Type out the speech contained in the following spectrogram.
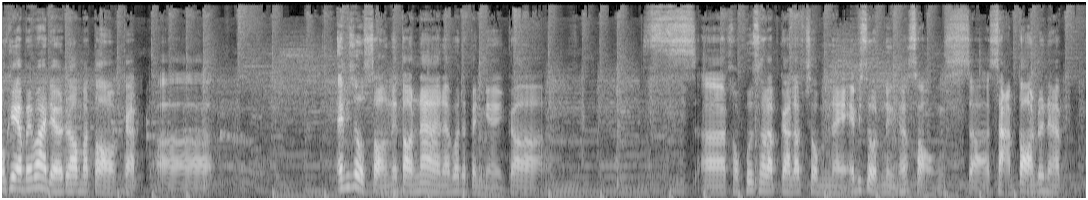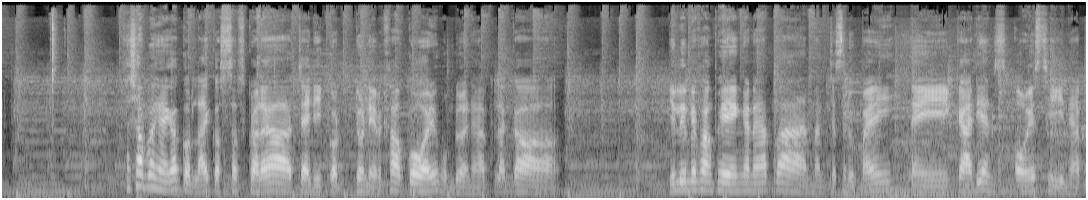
อเคเอาเป็นว่าเดี๋ยวเรามาต่อกับเอ่อเอพิโซด2ในตอนหน้านะว่าจะเป็นไงก็เอ่อขอบคุณสำหรับการรับชมในเอพิโซด1ทั้ง2เอ่อ3ตอนด้วยนะครับ ถ้าชอบเป็นไงก็กดไลค์กด subscribe แล้วก็ใจดีกด donate ไปเข้าโก้ให้ผมด้วยนะครับ แล้วก็ อย่าลืมไปฟังเพลงกันนะครับ ว่ามันจะสนุกไหมใน Guardians OST นะครับ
